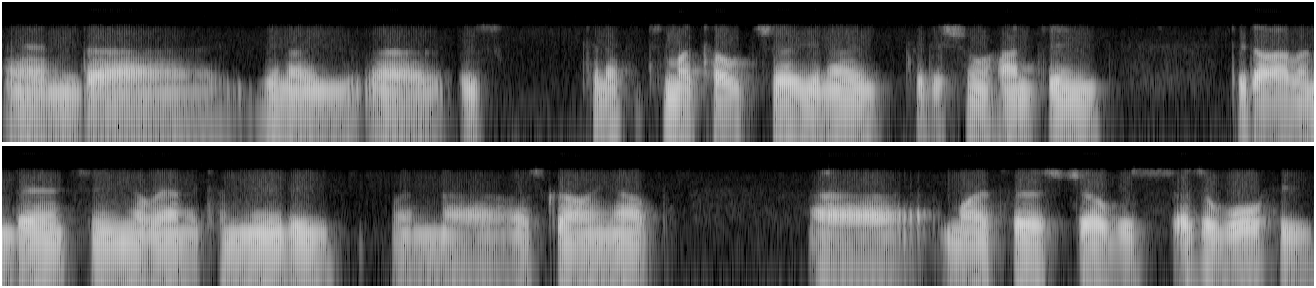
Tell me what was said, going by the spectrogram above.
and uh, you know uh, was connected to my culture. You know, traditional hunting, did island dancing around the community when uh, I was growing up. Uh, my first job was as a wharfie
